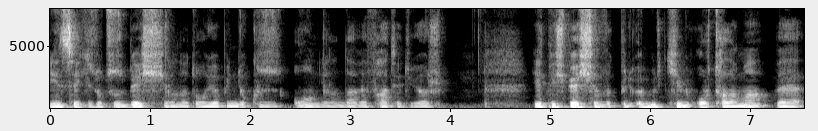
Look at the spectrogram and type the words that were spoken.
1835 yılında doğuyor, 1910 yılında vefat ediyor. 75 yıllık bir ömür ki ortalama ve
